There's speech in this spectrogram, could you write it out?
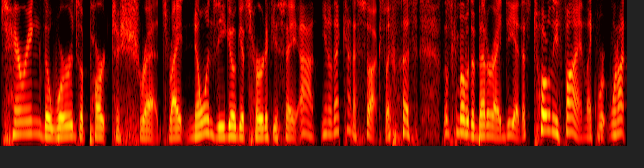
tearing the words apart to shreds, right? No one's ego gets hurt if you say, ah, you know, that kind of sucks. Like, let's let's come up with a better idea. That's totally fine. Like, we're, we're not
